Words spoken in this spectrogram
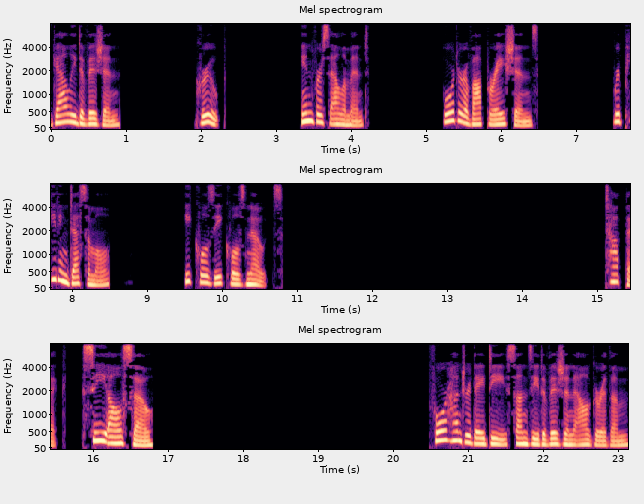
Galley division. Group. Inverse element Order of operations Repeating decimal equals equals notes. Topic. See also. 400 AD Sunzi division algorithm.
